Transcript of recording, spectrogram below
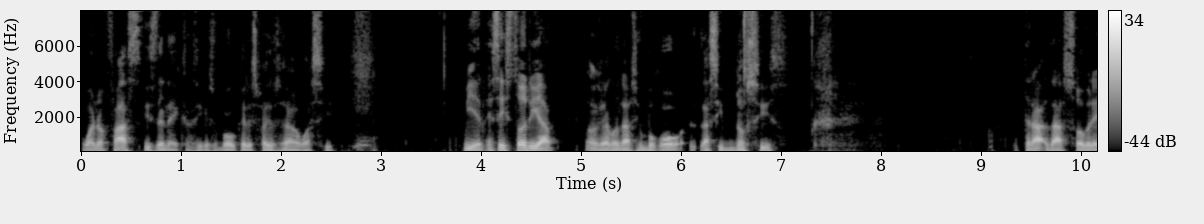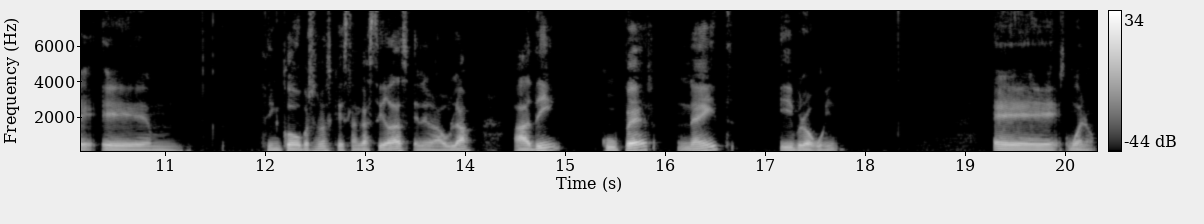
of Us is the next, así que supongo que en español será algo así. Bien, esta historia, os voy a contar así un poco la hipnosis. Trata sobre em, cinco personas que están castigadas en el aula Adi, Cooper, Nate y Browin. Eh, bueno,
